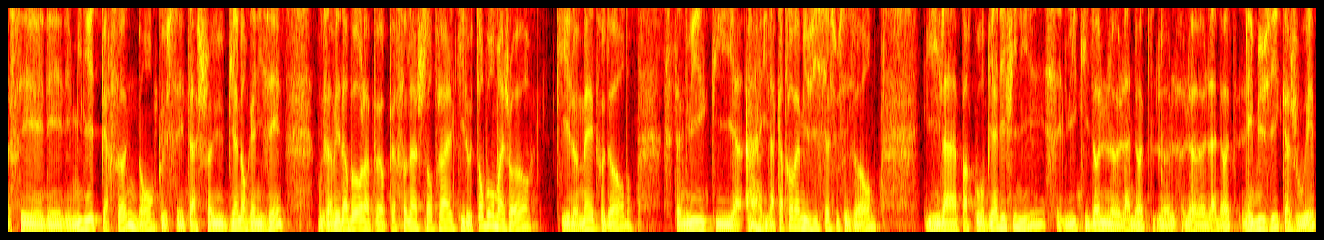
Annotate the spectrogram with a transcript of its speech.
C'est des, des, milliers de personnes, donc c'est un chahut bien organisé. Vous avez d'abord le personnage central qui est le tambour-major, qui est le maître d'ordre. C'est lui qui a, il a 80 musiciens sous ses ordres. Il a un parcours bien défini. C'est lui qui donne la note, les musiques à jouer.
